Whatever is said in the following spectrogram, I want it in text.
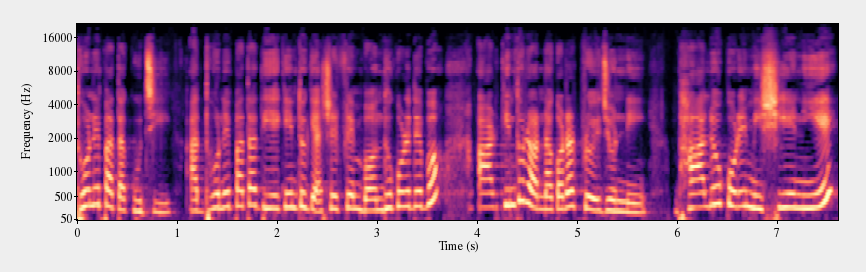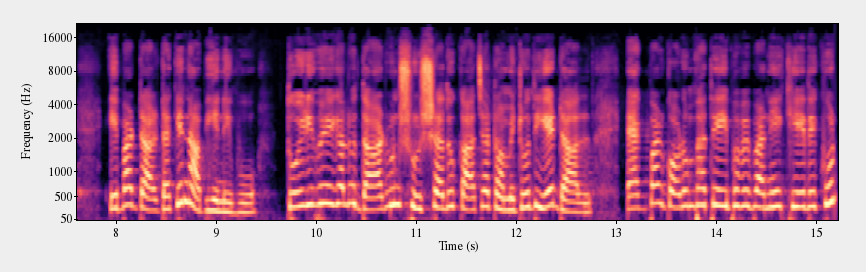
ধনে পাতা কুচি। আর ধনে পাতা দিয়ে কিন্তু গ্যাসের ফ্লেম বন্ধ করে দেব। আর কিন্তু রান্না করার প্রয়োজন নেই। ভালো করে মিশিয়ে নিয়ে এবার ডালটাকে নাবিয়ে নেব। তৈরি হয়ে গেল দারুণ সুস্বাদু কাঁচা টমেটো দিয়ে ডাল। একবার গরম ভাতে এইভাবে বানিয়ে খেয়ে দেখুন।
